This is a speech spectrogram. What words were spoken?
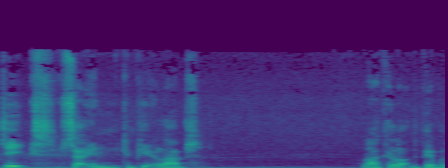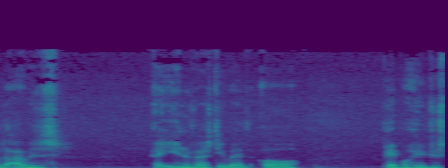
geeks sat in computer labs, like a lot of the people that I was at university with, or people who just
